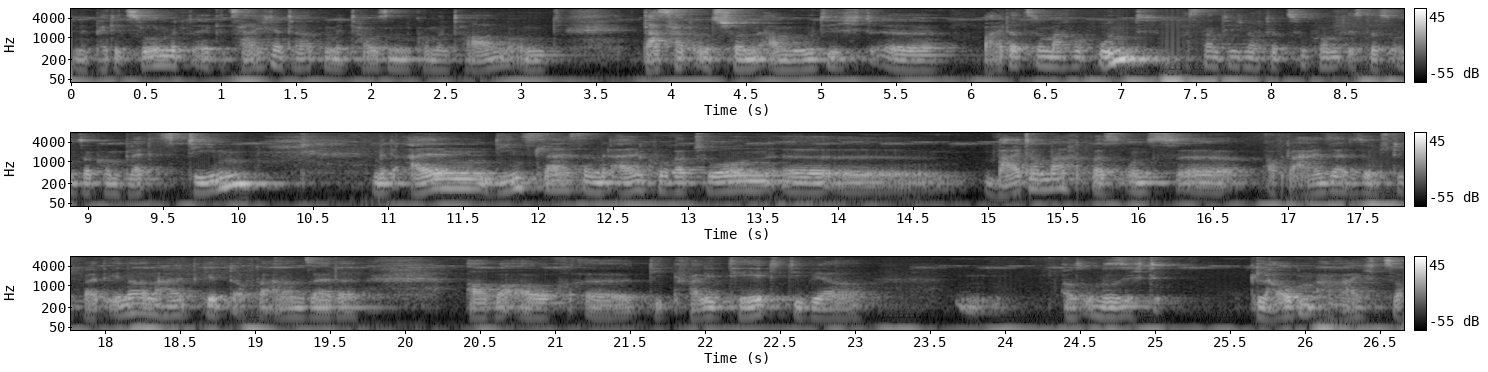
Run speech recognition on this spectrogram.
eine Petition mit gezeichnet hatten mit 1000 Kommentaren. Und das hat uns schon ermutigt, weiterzumachen. Und was natürlich noch dazu kommt, ist, dass unser komplettes Team mit allen Dienstleistern, mit allen Kuratoren weitermacht, was uns äh, auf der einen Seite so ein Stück weit inneren Halt gibt, auf der anderen Seite aber auch äh, die Qualität, die wir äh, aus unserer Sicht glauben erreicht zu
